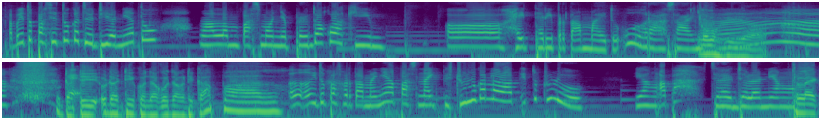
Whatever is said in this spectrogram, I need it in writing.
Tapi itu pas itu kejadiannya tuh malam pas mau nyebrang tuh aku lagi eh hate dari pertama itu. Uh, rasanya. Oh, iya. Udah Kayak- di udah di gonjang di kapal. Eh, itu pas pertamanya pas naik bis dulu kan lewat itu dulu. Yang apa? Jalan-jalan yang Jelek.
